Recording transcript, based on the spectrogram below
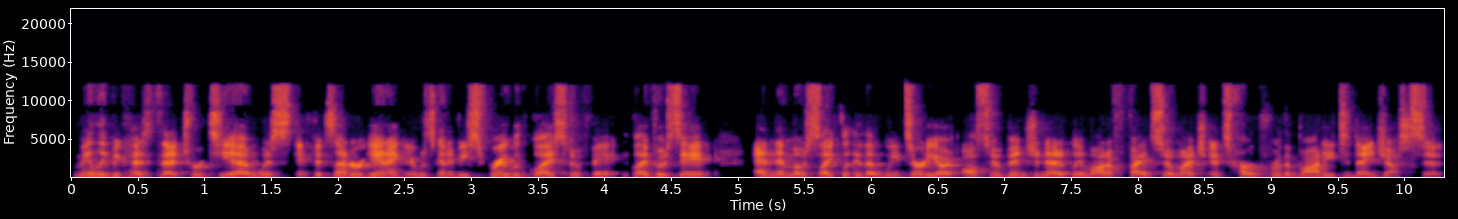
mainly because that tortilla was, if it's not organic, it was going to be sprayed with glyphosate, glyphosate, and then most likely that wheat's already also been genetically modified so much it's hard for the body to digest it.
